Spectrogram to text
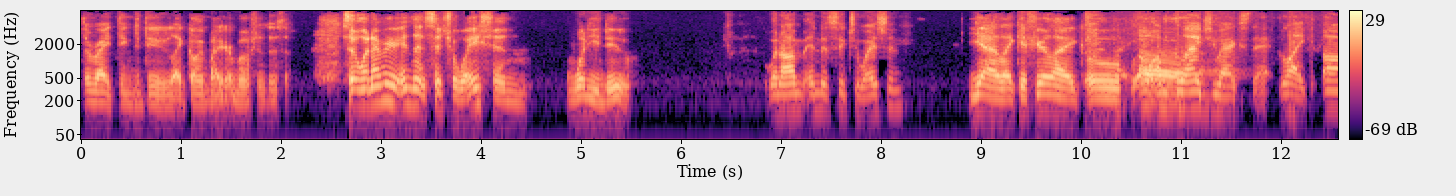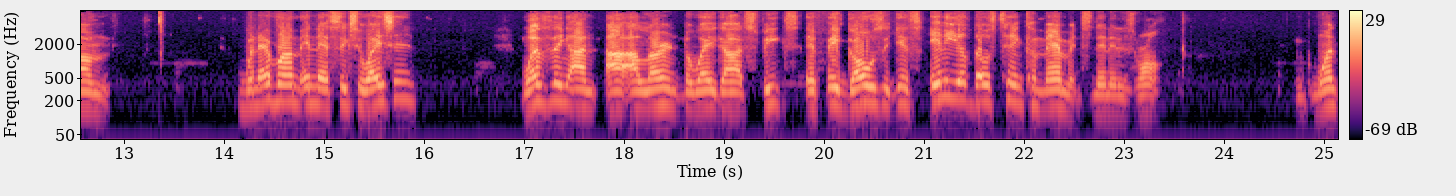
the right thing to do, like going by your emotions and stuff. So whenever you're in that situation, what do you do? When I'm in the situation, Yeah, like if you're like, oh, oh, I'm uh, glad you asked that. Like, um, whenever I'm in that situation, one thing I, I learned the way God speaks, if it goes against any of those Ten Commandments, then it is wrong. One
